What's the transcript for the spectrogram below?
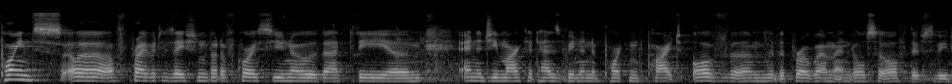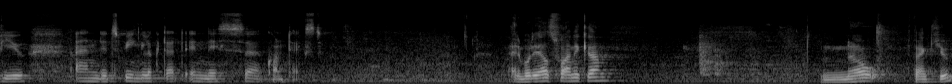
points uh, of privatization, but of course you know that the um, energy market has been an important part of um, the program and also of this review, and it's being looked at in this uh, context. Anybody else for Annika? No, thank you.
